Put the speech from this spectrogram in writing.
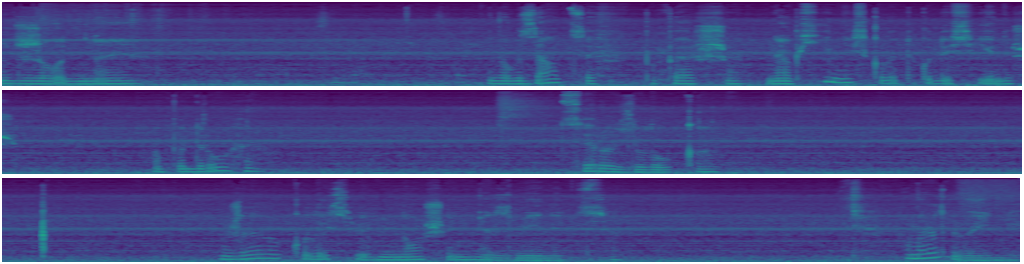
От Жодної. Вокзал це, по-перше, необхідність, коли ти кудись їдеш. А по-друге, це розлука. Можливо, колись відношення зміниться. А можливо і ні.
